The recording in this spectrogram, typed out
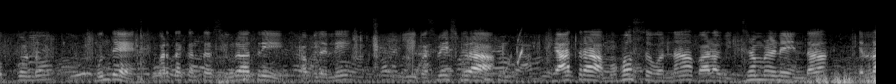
ಒಪ್ಪಿಕೊಂಡು ಮುಂದೆ ಬರ್ತಕ್ಕಂಥ ಶಿವರಾತ್ರಿ ಹಬ್ಬದಲ್ಲಿ ಈ ಬಸವೇಶ್ವರ ಜಾತ್ರಾ ಮಹೋತ್ಸವವನ್ನು ಭಾಳ ವಿಜೃಂಭಣೆಯಿಂದ ಎಲ್ಲ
